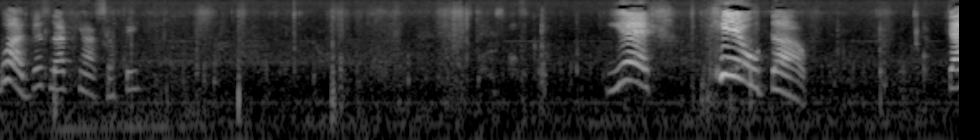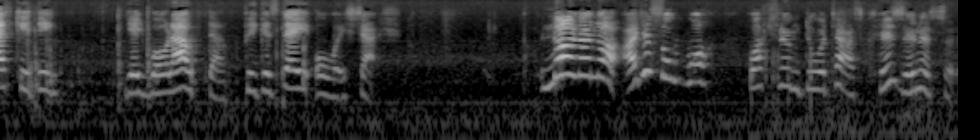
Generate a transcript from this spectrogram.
What? Just laughing at something? Yes! Kill them! Just kidding. They roll out them because they always sash. No, no, no. I just saw wa- watch them do a task. He's innocent.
